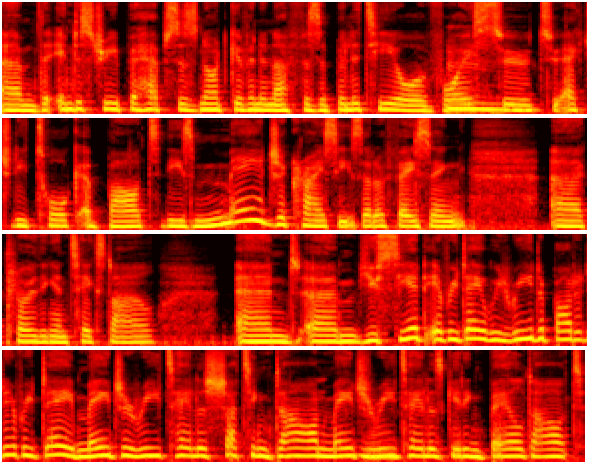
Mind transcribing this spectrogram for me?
Um, the industry perhaps is not given enough visibility or a voice to, to actually talk about these major crises that are facing uh, clothing and textile. And um, you see it every day. We read about it every day. Major retailers shutting down, major retailers getting bailed out,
